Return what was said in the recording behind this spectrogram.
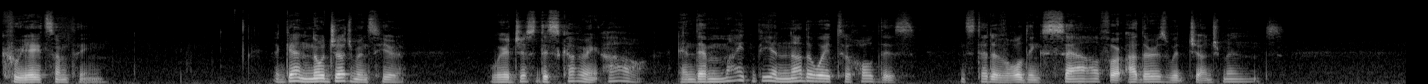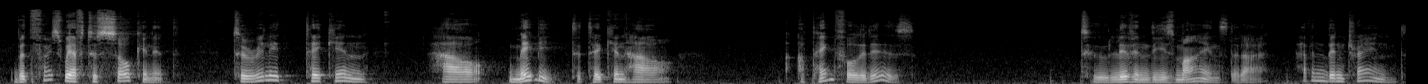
create something. Again, no judgments here. we're just discovering, oh, and there might be another way to hold this instead of holding self or others with judgments. But first, we have to soak in it to really take in how, maybe to take in how, how painful it is to live in these minds that are, haven't been trained.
